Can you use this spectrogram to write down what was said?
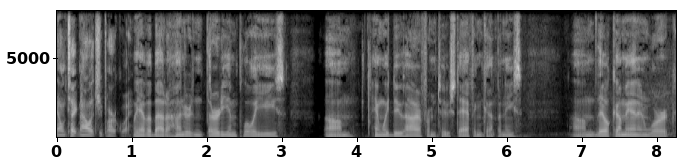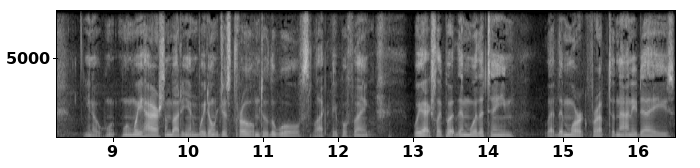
on Technology Parkway? We have about 130 employees, um, and we do hire from two staffing companies. Um, they'll come in and work. You know, when, when we hire somebody in, we don't just throw them to the wolves like people think. We actually put them with a team, let them work for up to 90 days.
